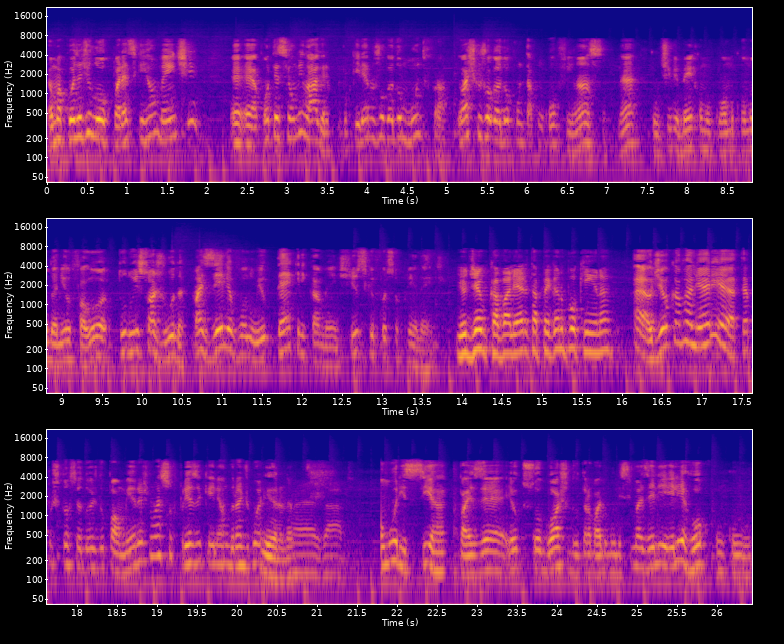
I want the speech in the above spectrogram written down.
É uma coisa de louco. Parece que realmente é, é, aconteceu um milagre, porque ele era um jogador muito fraco. Eu acho que o jogador, quando está com confiança, né, com o time bem, como, como, como o Danilo falou, tudo isso ajuda. Mas ele evoluiu tecnicamente, isso que foi surpreendente. E o Diego Cavalieri está pegando um pouquinho, né? É, o Diego Cavalieri, até para os torcedores do Palmeiras, não é surpresa que ele é um grande goleiro, né? É, exato. O Murici, rapaz, é, eu que sou, gosto do trabalho do Murici, mas ele, ele errou com, com,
